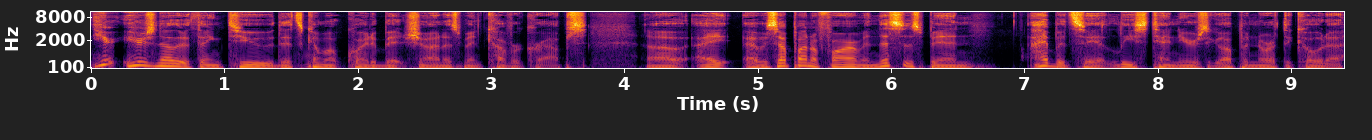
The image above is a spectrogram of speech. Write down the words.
here, here's another thing too that's come up quite a bit. Sean has been cover crops. Uh, I I was up on a farm, and this has been I would say at least 10 years ago up in North Dakota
